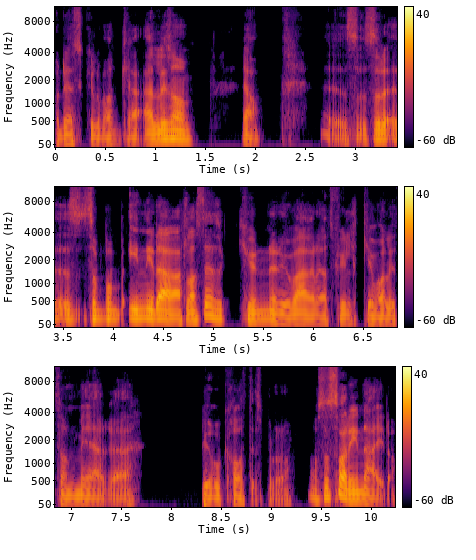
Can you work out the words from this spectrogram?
og det skulle vært greit. Eller liksom Ja. Så, så, det, så på, inni der et eller annet sted så kunne det jo være det at fylket var litt sånn mer eh, byråkratisk på det. da. Og så sa de nei, da.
